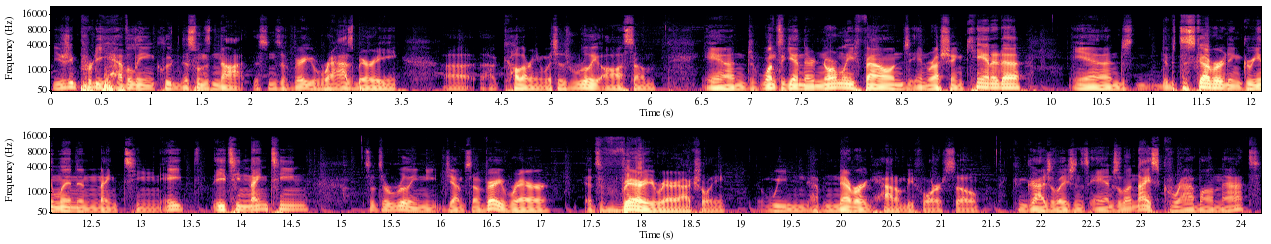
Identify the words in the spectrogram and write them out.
Usually pretty heavily included. This one's not. This one's a very raspberry uh, uh, coloring, which is really awesome. And once again, they're normally found in Russia and Canada. And it was discovered in Greenland in 19, 1819. So it's a really neat gemstone. Very rare. It's very rare, actually. We have never had them before. So congratulations, Angela. Nice grab on that.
